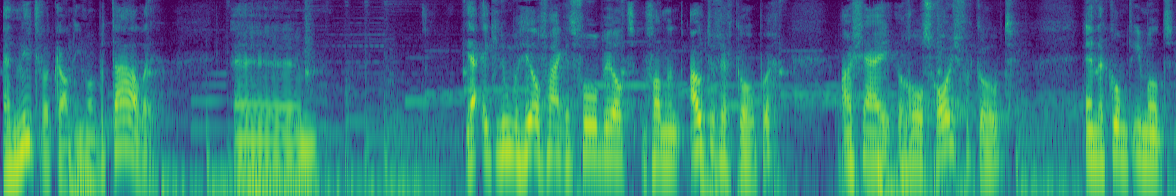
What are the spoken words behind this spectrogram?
En niet wat kan iemand betalen. Ehm, ja, ik noem heel vaak het voorbeeld van een autoverkoper. Als jij Rolls Royce verkoopt en er komt iemand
